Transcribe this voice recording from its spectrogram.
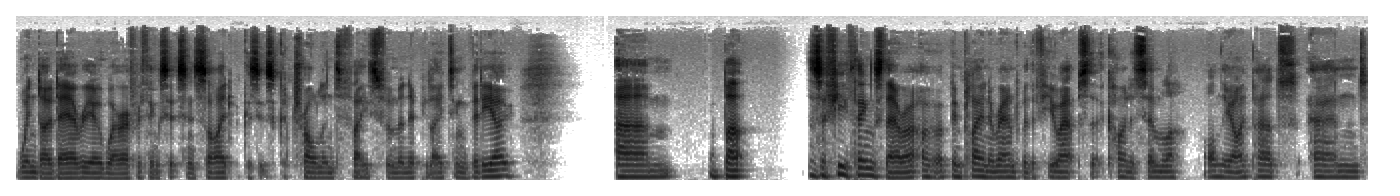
windowed area where everything sits inside because it's a control interface for manipulating video. Um, but there's a few things there. I, I've been playing around with a few apps that are kind of similar on the iPad, and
